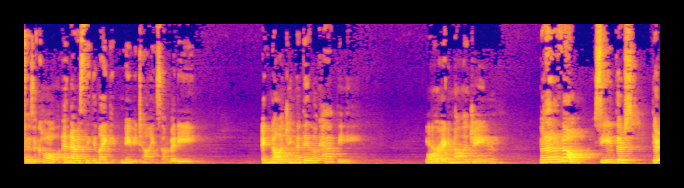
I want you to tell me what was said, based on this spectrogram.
physical. And I was thinking like maybe telling somebody, acknowledging that they look happy, or acknowledging, but I don't know. See, there's there,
